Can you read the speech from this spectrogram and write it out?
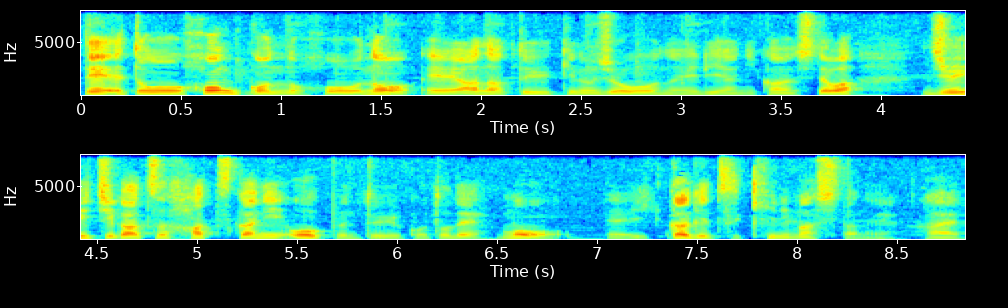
で、えっと、香港の方の、えーアナと雪の女王のエリアに関しては、11月20日にオープンということで、もう、えー1ヶ月切りましたね。はい。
